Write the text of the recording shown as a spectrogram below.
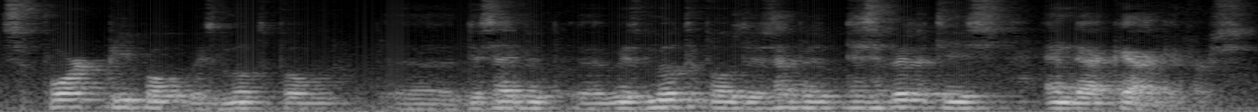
support people with multiple, uh, disabled, uh, with multiple disabilities and their caregivers.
